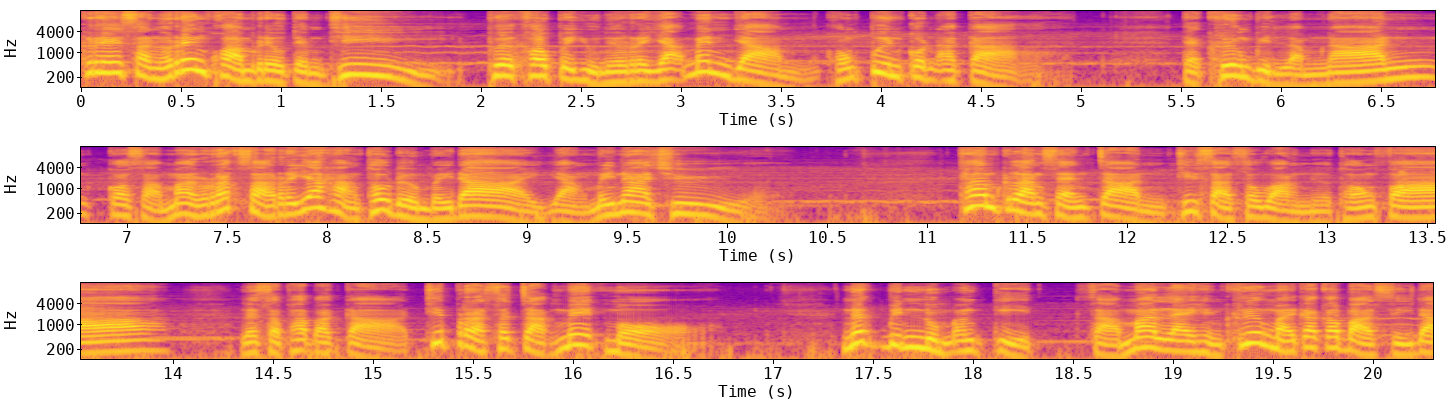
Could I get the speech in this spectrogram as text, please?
เกรสันเร่งความเร็วเต็มที่เพื่อเข้าไปอยู่ในระยะแม่นยำของปืนกลอากาศ แต่เครื่องบินลำนั้นก็สามารถรักษาระยะห่างเท่าเดิมไว้ได้อย่างไม่น่าเชื่อ ท่ามกลางแสงจันทร์ที่สาดสว่างเหนือท้องฟ้า และสภาพอากาศที่ปราศจากเมฆหมอกนักบินหนุ่มอังกฤษ สามารถแลเห็นเครื่องหมายกากบาทสีด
